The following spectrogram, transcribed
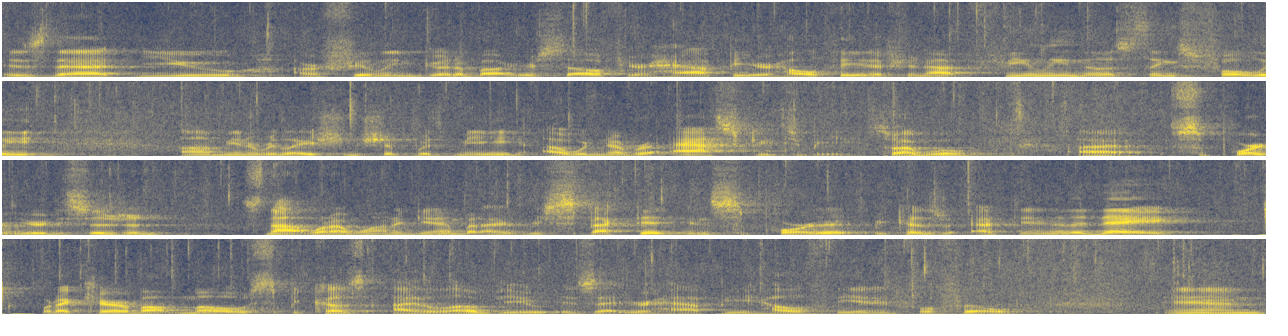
is that you are feeling good about yourself, you're happy, you're healthy, and if you're not feeling those things fully um, in a relationship with me, I would never ask you to be. So I will uh, support your decision. It's not what I want again, but I respect it and support it because at the end of the day, What I care about most, because I love you, is that you're happy, healthy, and fulfilled. And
